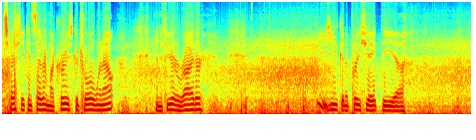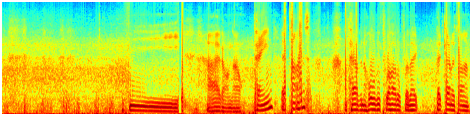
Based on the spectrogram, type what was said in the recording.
Especially considering my cruise control went out and if you're a rider you can appreciate the uh, the I don't know pain at times of having to hold the throttle for that that kind of time.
